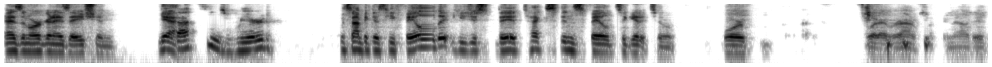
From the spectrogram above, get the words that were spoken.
as an organization, yeah, That seems weird. it's not because he failed it. He just the Texans failed to get it to him, or whatever. I don't fucking know, dude.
